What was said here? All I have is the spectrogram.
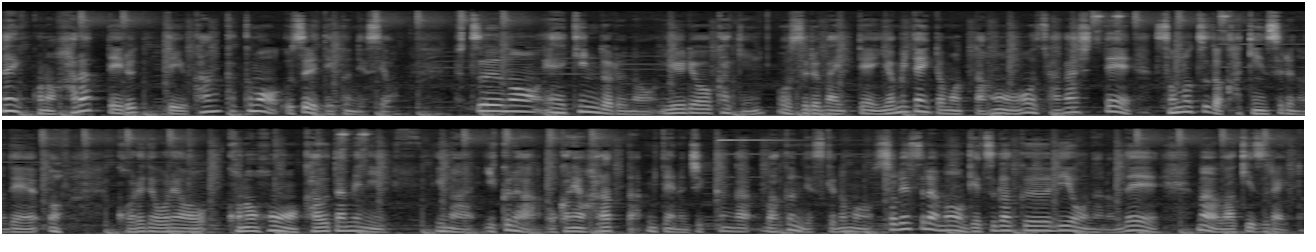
何かこの払っているっていう感覚も薄れていくんですよ。普通の、えー、Kindle の有料課金をする場合って読みたいと思った本を探してその都度課金するのであこれで俺はこの本を買うために今いくらお金を払ったみたいな実感が湧くんですけどもそれすらも月額利用なのでまあ湧きづらいと。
